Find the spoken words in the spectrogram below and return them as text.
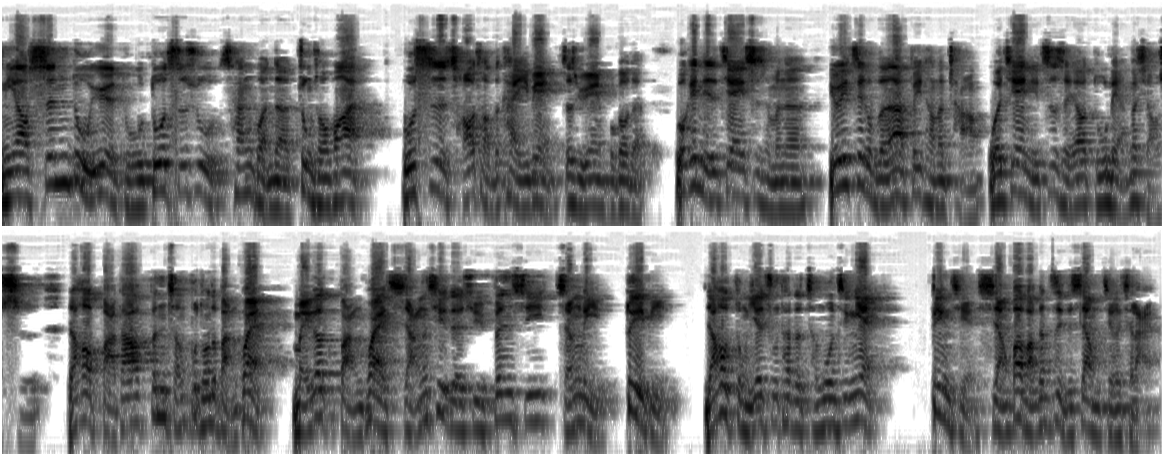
你要深度阅读多吃素餐馆的众筹方案，不是草草的看一遍，这是远远不够的。我给你的建议是什么呢？由于这个文案非常的长，我建议你至少要读两个小时，然后把它分成不同的板块。每个板块详细的去分析、整理、对比，然后总结出它的成功经验，并且想办法跟自己的项目结合起来。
